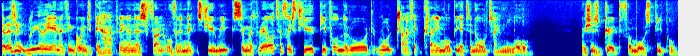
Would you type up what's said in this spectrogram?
There isn't really anything going to be happening on this front over the next few weeks, and with relatively few people on the road, road traffic crime will be at an all time low, which is good for most people,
